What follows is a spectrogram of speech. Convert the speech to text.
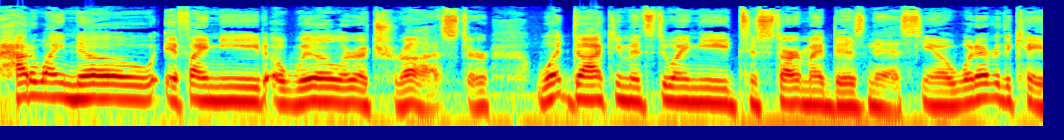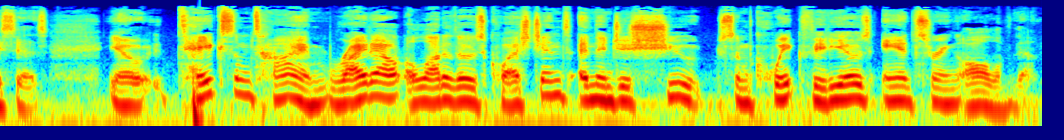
how do I know if I need a will or a trust or what documents do I need to start my business? You know, whatever the case is, you know, take some time, write out a lot of those questions and then just shoot some quick videos answering all of them.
